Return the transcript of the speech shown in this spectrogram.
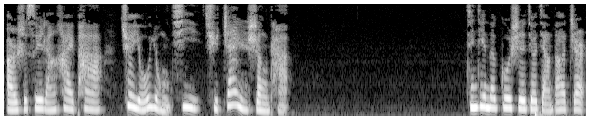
而是虽然害怕。却有勇气去战胜它。今天的故事就讲到这儿，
